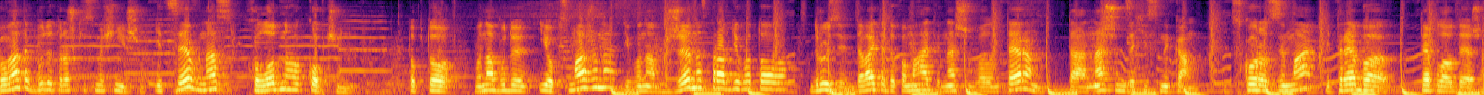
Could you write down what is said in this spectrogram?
бо вона так буде трошки смачніше. І це в нас холодного копчення. Тобто вона буде і обсмажена, і вона вже насправді готова. Друзі, давайте допомагати нашим волонтерам та нашим захисникам. Скоро зима і треба тепла одежа.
